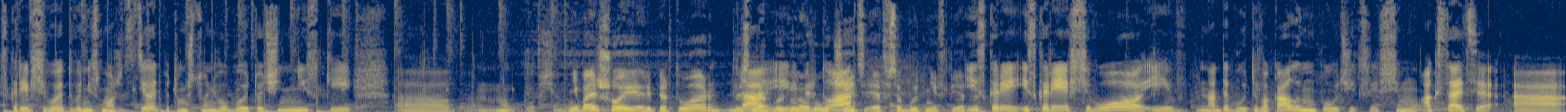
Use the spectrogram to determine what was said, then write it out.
скорее всего этого не сможет сделать, потому что у него будет очень низкий э, ну, в общем... Небольшой репертуар, то Да, есть надо будет много репертуар, учить, и это все будет не впето. И скорее, и скорее всего, и надо будет и вокалу ему поучиться, и всему. А кстати, а,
